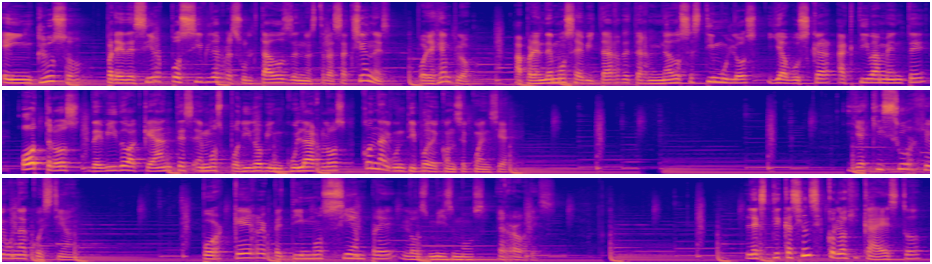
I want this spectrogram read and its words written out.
e incluso predecir posibles resultados de nuestras acciones. Por ejemplo, aprendemos a evitar determinados estímulos y a buscar activamente otros debido a que antes hemos podido vincularlos con algún tipo de consecuencia. Y aquí surge una cuestión. ¿Por qué repetimos siempre los mismos errores? La explicación psicológica a esto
